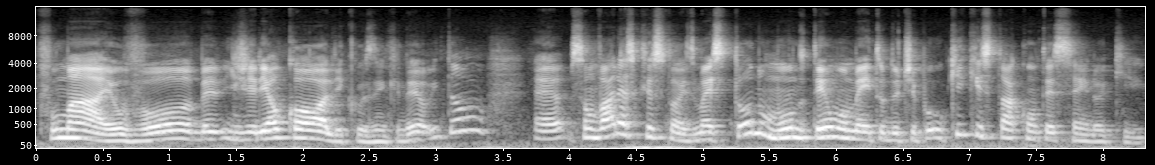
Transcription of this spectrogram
fumar, eu vou ingerir alcoólicos, entendeu? Então, é, são várias questões, mas todo mundo tem um momento do tipo, o que, que está acontecendo aqui?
